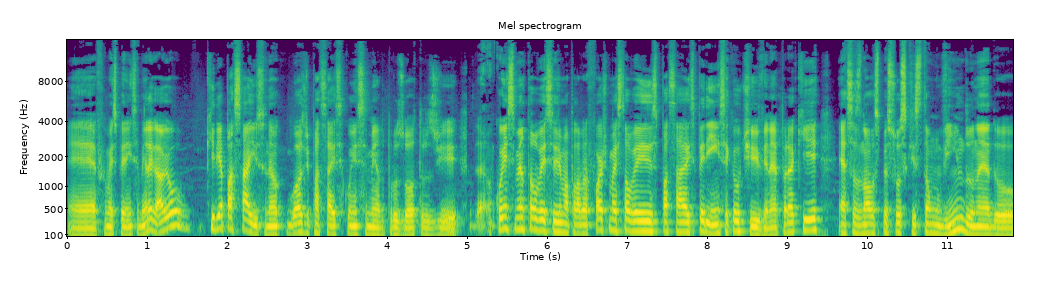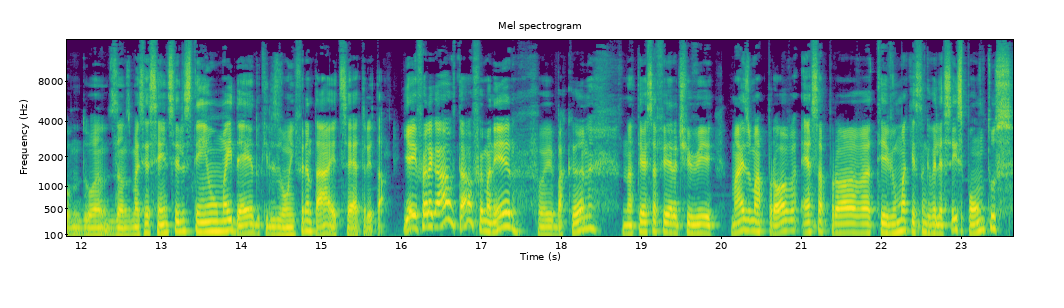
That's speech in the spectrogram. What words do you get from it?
É, foi uma experiência bem legal. Eu queria passar isso, né? Eu gosto de passar esse conhecimento para os outros. De conhecimento talvez seja uma palavra forte, mas talvez passar a experiência que eu tive, né? Para que essas novas pessoas que estão vindo, né, do, do, dos anos mais recentes, eles tenham uma ideia do que eles vão enfrentar, etc. E tal. E aí foi legal, tal, foi maneiro, foi bacana. Na terça-feira tive mais uma prova. Essa prova teve uma questão que valia 6 pontos.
